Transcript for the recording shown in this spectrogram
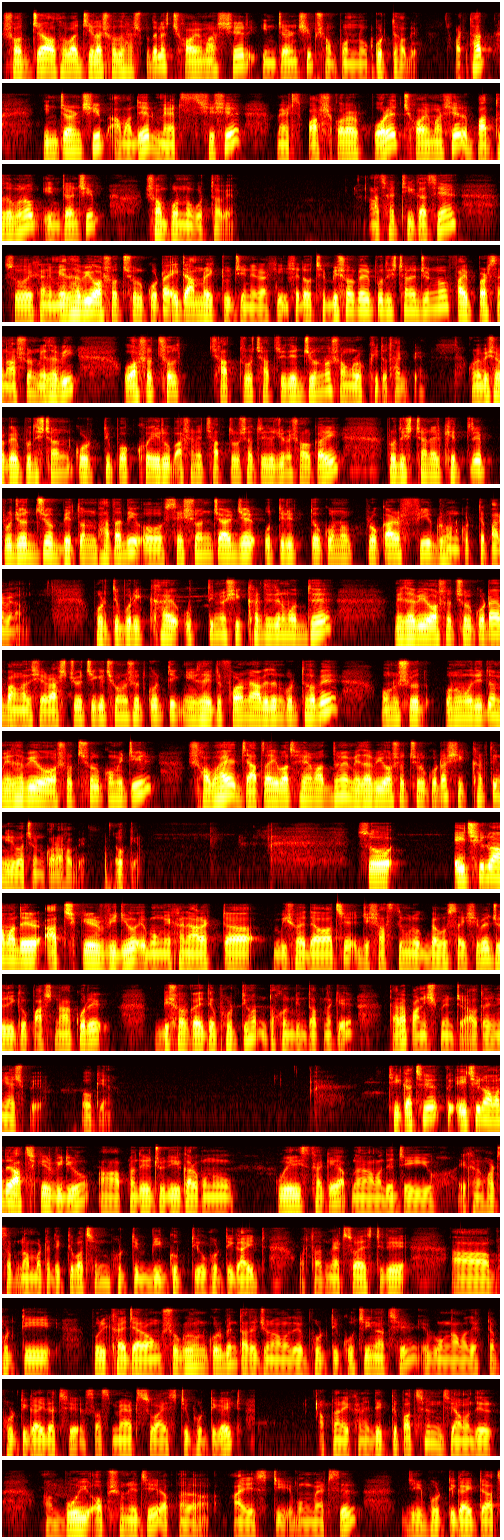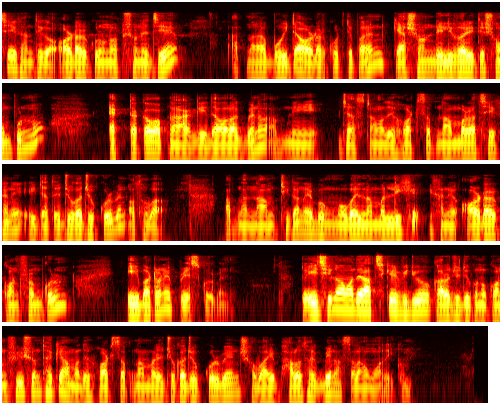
শয্যা অথবা জেলা সদর হাসপাতালে ছয় মাসের ইন্টার্নশিপ সম্পন্ন করতে হবে। অর্থাৎ ইন্টার্নশিপ আমাদের ম্যাথস শেষে ম্যাথস পাশ করার পরে ছয় মাসের বাধ্যতামূলক ইন্টার্নশিপ সম্পন্ন করতে হবে। আচ্ছা ঠিক আছে। সো এখানে মেধাবী অসচ্ছল কোটা, এটা আমরা একটু জেনে রাখি। সেটা হচ্ছে বেসরকারি প্রতিষ্ঠানের জন্য ফাইভ পার্সেন্ট আসন মেধাবী ও অসচ্ছল ছাত্র ছাত্রীদের জন্য সংরক্ষিত থাকবে। কোনো বেসরকারি প্রতিষ্ঠান কর্তৃপক্ষ এরূপ আসনের ছাত্র ছাত্রীদের জন্য সরকারি প্রতিষ্ঠানের ক্ষেত্রে প্রযোজ্য বেতন ভাতাদি ও সেশন চার্জের অতিরিক্ত কোনো প্রকার ফি গ্রহণ করতে পারবে না। ভর্তি পরীক্ষায় উত্তীর্ণ শিক্ষার্থীদের মধ্যে মেধাবী অসচ্ছল কোটায় বাংলাদেশের রাষ্ট্রীয় চিকিৎসা অনুষদ কর্তৃক নির্ধারিত ফর্মে আবেদন করতে হবে। অনুষদ অনুমোদিত মেধাবী ও অসচ্ছল কমিটির সভায় যাচাই বাছাইয়ের মাধ্যমে মেধাবী অসচ্ছল কোটা শিক্ষার্থী নির্বাচন করা হবে। ওকে। সো এই ছিল আমাদের আজকের ভিডিও এবং এখানে আরেকটা বিষয় দেওয়া আছে যে শাস্তিমূলক ব্যবস্থা হিসেবে যদি কেউ পাশ না করে বেসরকারিতে ভর্তি হন, তখন কিন্তু আপনাকে তারা পানিশমেন্টের আওতায় নিয়ে আসবে। ওকে ঠিক আছে, তো এই ছিল আমাদের আজকের ভিডিও আপনাদের যদি কারও কোনো কোয়েরিজ থাকে, আপনারা আমাদের যেই এখানে হোয়াটসঅ্যাপ নাম্বারটা দেখতে পাচ্ছেন, ভর্তি বিজ্ঞপ্তি ও ভর্তি গাইড অর্থাৎ ম্যাথস ওআইএসটিতে ভর্তি পরীক্ষায় যারা অংশগ্রহণ করবেন, তাদের জন্য আমাদের ভর্তি কোচিং আছে এবং আমাদের একটা ভর্তি গাইড আছে সাস ম্যাথস ও আইএসটি ভর্তি গাইড আপনারা এখানে দেখতে পাচ্ছেন যে আমাদের বই অপশনে যে আপনারা আইএসটি এবং ম্যাথসের যে ভর্তি গাইডটা আছে, এখান থেকে অর্ডার করুন অপশনে যে আপনারা বইটা অর্ডার করতে পারেন। ক্যাশ অন ডেলিভারিতে সম্পূর্ণ, এক টাকাও আপনার আগে দেওয়া লাগবে না। আপনি জাস্ট আমাদের হোয়াটসঅ্যাপ নাম্বার আছে এখানে, এইটাতে যোগাযোগ করবেন অথবা আপনার নাম, ঠিকানা এবং মোবাইল নাম্বার লিখে এখানে অর্ডার কনফার্ম করুন। এই বাটনে প্রেস করবেন। তো এই ছিল আমাদের আজকের ভিডিও কারও যদি কোনো কনফিউশন থাকে, আমাদের হোয়াটসঅ্যাপ নাম্বারে যোগাযোগ করবেন। সবাই ভালো থাকবেন। আসসালামু আলাইকুম।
